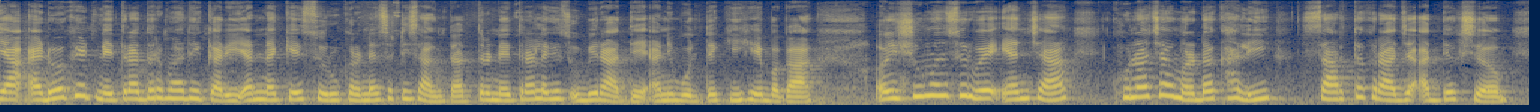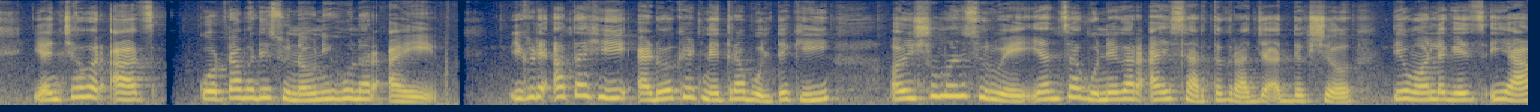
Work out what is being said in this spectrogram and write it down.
या ॲडव्होकेट नेत्रा धर्माधिकारी यांना केस सुरू करण्यासाठी सांगतात. तर नेत्रा लगेच उभी राहते आणि बोलते की हे बघा अंशुमन सुर्वे यांच्या खुनाच्या मर्डखाली सार्थक राजा अध्यक्ष यांच्यावर आज कोर्टामध्ये सुनावणी होणार आहे. इकडे आता ही ॲडव्होकेट नेत्रा बोलते की अंशुमन सुर्वे यांचा गुन्हेगार आहे सार्थक राज्य अध्यक्ष तेव्हा लगेच या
